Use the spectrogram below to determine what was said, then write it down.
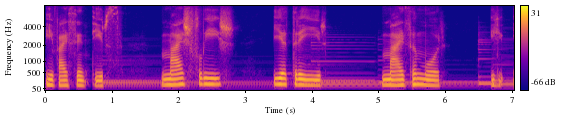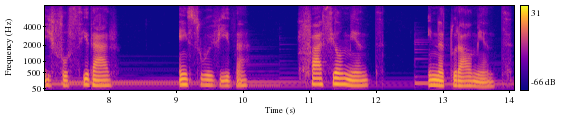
E vai sentir-se mais feliz e atrair mais amor e, e felicidade em sua vida facilmente e naturalmente.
